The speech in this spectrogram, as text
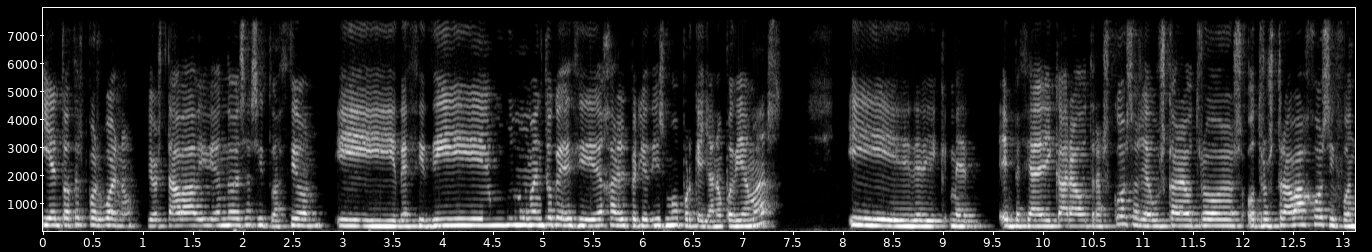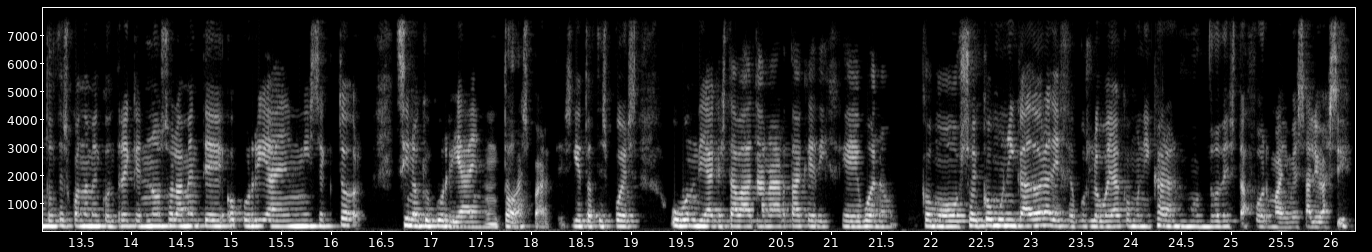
Y entonces, pues bueno, yo estaba viviendo esa situación y decidí, hubo un momento que decidí dejar el periodismo porque ya no podía más y me empecé a dedicar a otras cosas y a buscar otros, otros trabajos y fue entonces cuando me encontré que no solamente ocurría en mi sector, sino que ocurría en todas partes. Y entonces pues hubo un día que estaba tan harta que dije, bueno, como soy comunicadora, dije, pues lo voy a comunicar al mundo de esta forma y me salió así.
